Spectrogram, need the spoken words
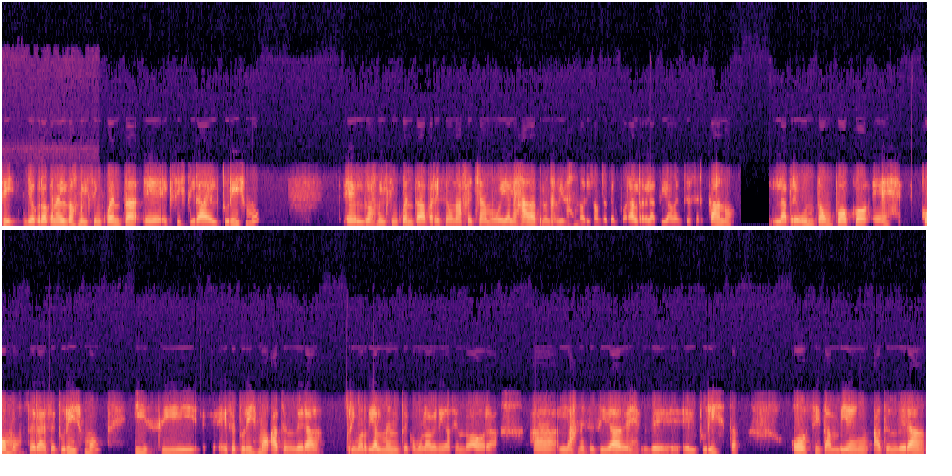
Sí, yo creo que en el 2050 eh, existirá el turismo. El 2050 parece una fecha muy alejada, pero en realidad es un horizonte temporal relativamente cercano. La pregunta un poco es cómo será ese turismo, y si ese turismo atenderá primordialmente, como lo ha venido haciendo ahora, a las necesidades del turista, o si también atenderá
